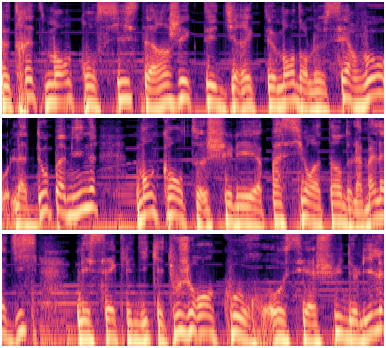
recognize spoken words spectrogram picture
Ce traitement consiste à injecter directement dans le cerveau la dopamine manquante chez les patients atteints de la maladie. L'essai clinique est toujours en cours au CHU de Lille.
